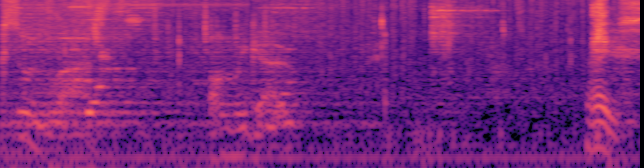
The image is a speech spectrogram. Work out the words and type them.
Excellent lad. On we go. Nice.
